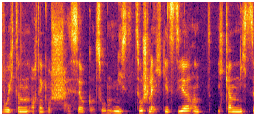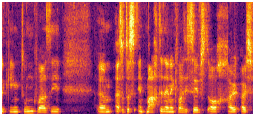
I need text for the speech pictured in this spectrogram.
wo ich dann auch denke, oh scheiße, oh Gott, so Mist, so schlecht geht's dir und ich kann nichts dagegen tun quasi. Ähm, also das entmachtet einen quasi selbst auch als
